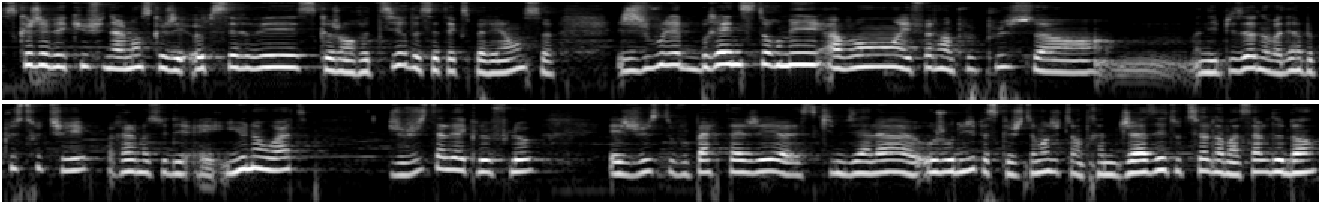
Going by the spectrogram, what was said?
ce que j'ai vécu finalement, ce que j'ai observé, ce que j'en retire de cette expérience. Je voulais brainstormer avant et faire un peu plus un, épisode, on va dire, un peu plus structuré. Après, je me suis dit, hey, you know what? Je vais juste aller avec le flow et juste vous partager euh, ce qui me vient là euh, aujourd'hui parce que justement j'étais en train de jazzer toute seule dans ma salle de bain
